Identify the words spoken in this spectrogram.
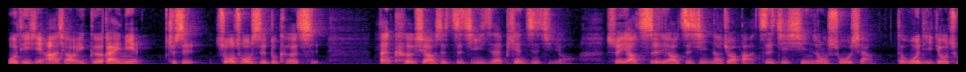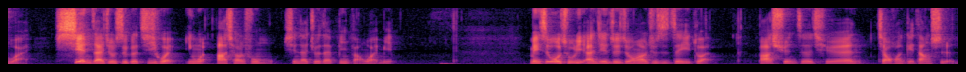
我提醒阿乔一个概念，就是做错事不可耻，但可笑是自己一直在骗自己哦。所以要治疗自己，那就要把自己心中所想的问题丢出来。现在就是个机会，因为阿乔的父母现在就在病房外面。每次我处理案件，最重要就是这一段。把选择权交还给当事人，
